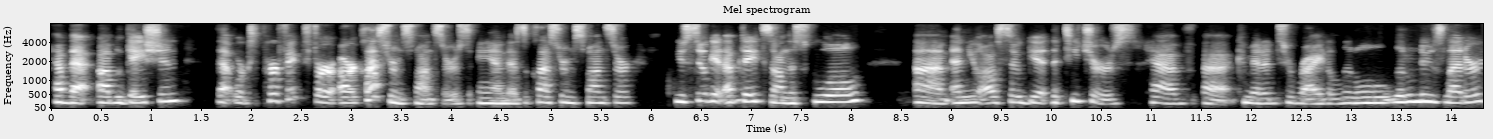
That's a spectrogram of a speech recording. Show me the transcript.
have that obligation, that works perfect for our classroom sponsors. And as a classroom sponsor, you still get updates on the school. Um, and you also get the teachers have uh, committed to write a little little newsletter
